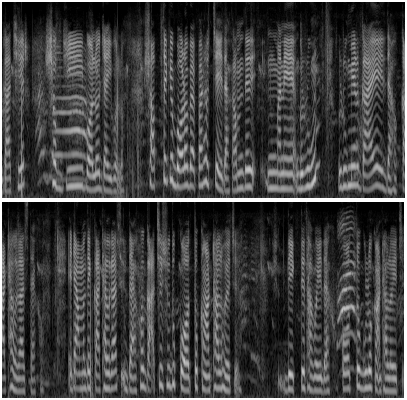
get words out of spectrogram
গাছের সবজি বলো, যাই বলো। সব থেকে বড় ব্যাপার হচ্ছে এই দেখো, আমাদের মানে রুম, রুমের গায়ে দেখো কাঁঠাল গাছ দেখো। এটা আমাদের কাঁঠাল গাছ। দেখো গাছে শুধু কত কাঁঠাল হয়েছে। দেখতে থাকো এই দেখো, কতগুলো কাঁঠাল হয়েছে।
